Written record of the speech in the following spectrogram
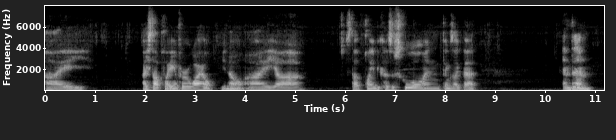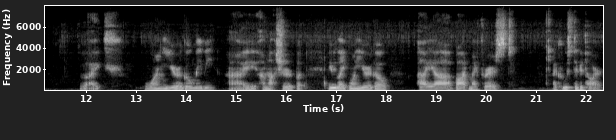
I I stopped playing for a while. You know, I uh, stopped playing because of school and things like that. And then, like one year ago, maybe I I'm not sure, but maybe like one year ago, I uh, bought my first acoustic guitar.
